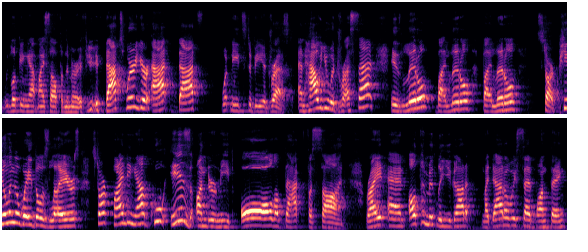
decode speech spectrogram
looking at myself in the mirror. If you if that's where you're at, that's what needs to be addressed. And how you address that is little by little by little. Start peeling away those layers. Start finding out who is underneath all of that facade, right? And ultimately, you got. My dad always said one thing:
